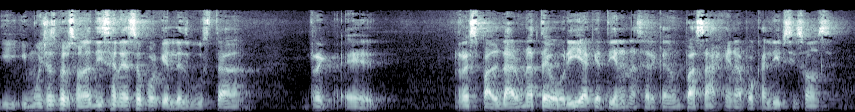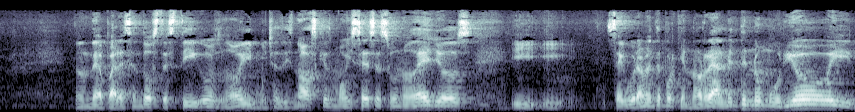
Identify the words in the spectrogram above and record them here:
Y, muchas personas dicen eso porque les gusta eh, respaldar una teoría que tienen acerca de un pasaje en Apocalipsis 11, donde aparecen dos testigos, ¿no? Y muchas dicen, no, es que Moisés es uno de ellos, y, seguramente porque no realmente no murió, y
